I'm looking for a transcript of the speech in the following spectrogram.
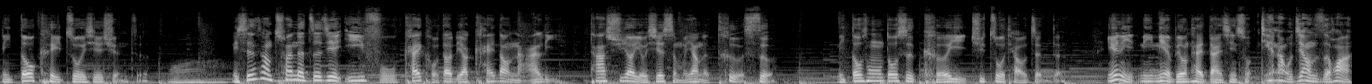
你都可以做一些选择。哇！你身上穿的这件衣服，开口到底要开到哪里？它需要有些什么样的特色？你都通通都是可以去做调整的。因为你你你也不用太担心说，天哪，我这样子的话，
